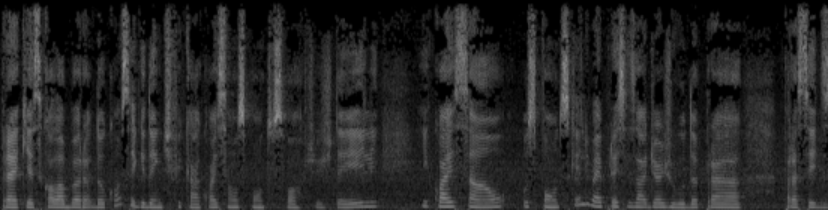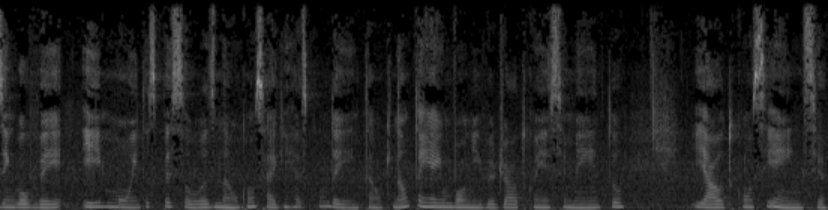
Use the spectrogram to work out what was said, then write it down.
para que esse colaborador consiga identificar quais são os pontos fortes dele e quais são os pontos que ele vai precisar de ajuda para se desenvolver e muitas pessoas não conseguem responder. Então, que não tem aí um bom nível de autoconhecimento e autoconsciência.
